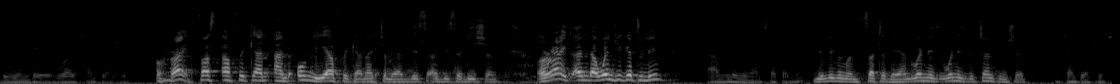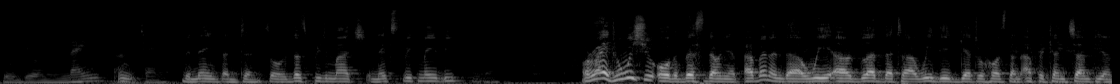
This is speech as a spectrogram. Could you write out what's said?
to win the World Championships. All right, first African and only African And actually at only this at this Africans edition. this edition. right, and uh, when do you get to leave? I'm leaving on Saturday. You're leaving on Saturday, and when is when is the championship? Championships will be on 9th and Mm. 10th. The 9th and 10th. So that's pretty much next week, maybe. Yeah. All right, we wish you all the best down here at Urban, and uh, we are glad that uh, we did get to host an African champion.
